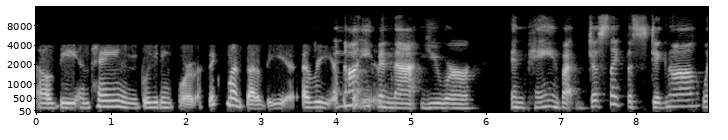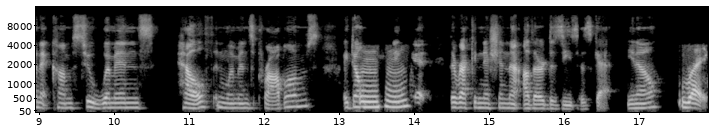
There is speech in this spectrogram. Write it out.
I would be in pain and bleeding for six months out of the year, every year. And not 10 years. even that you were in pain, but just like the stigma when it comes to women's health and women's problems, I don't think Mhm. they get the recognition that other diseases get, you know? Right.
